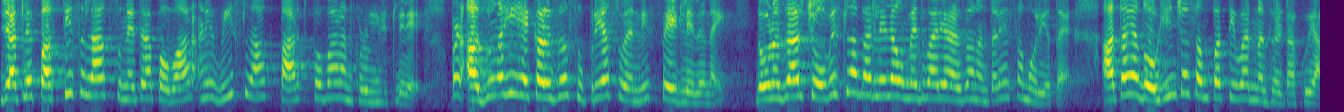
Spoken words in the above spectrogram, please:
ज्यातले पस्तीस लाख सुनेत्रा पवार आणि वीस लाख पार्थ पवारांकडून घेतलेले. पण अजूनही हे कर्ज सुप्रिया सुळेंनी फेडलेलं नाही. दोन हजार चोवीस ला भरलेल्या उमेदवारी अर्जानंतर हे समोर येत आहे. आता या दोघींच्या संपत्तीवर नजर टाकूया.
